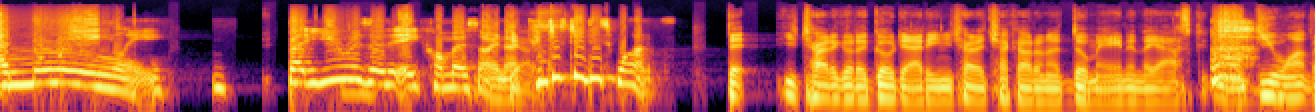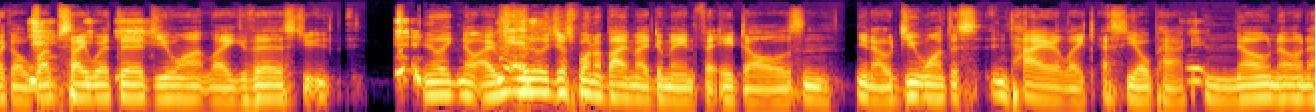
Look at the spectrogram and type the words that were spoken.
annoyingly, but you as an e-commerce owner Yes. can just do this once. that you try to go to GoDaddy and you try to check out on a domain and they ask, you know, do you want like a website with it? Do you want like this? Do you, You're like, no, I Yes. really just want to buy my domain for eight dollars, and you know, do you want this entire like SEO pack? No, no, no,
